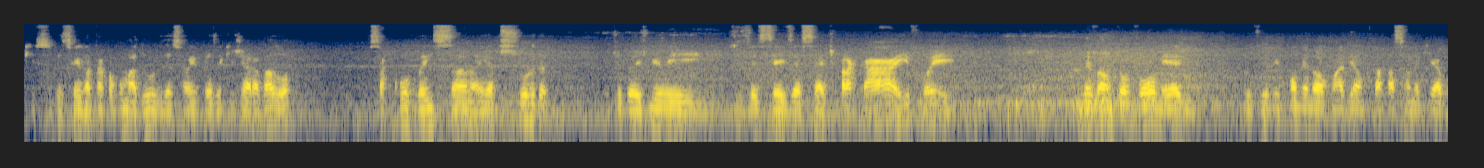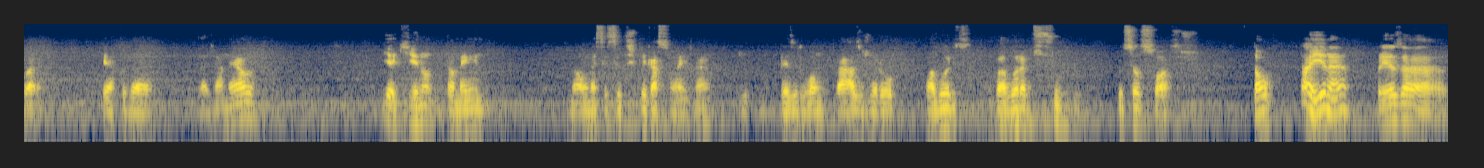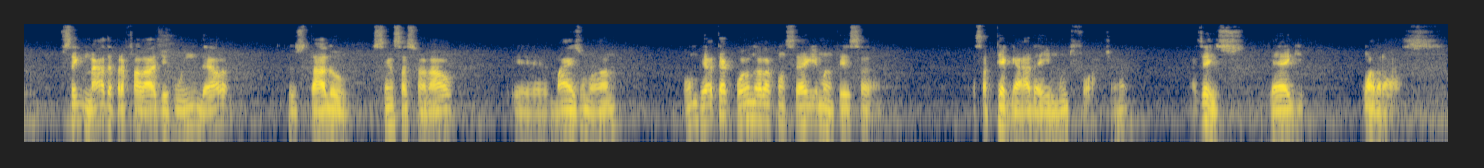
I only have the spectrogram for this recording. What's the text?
Que se você ainda está com alguma dúvida, essa é uma empresa que gera valor. Essa curva insana aí, absurda, de 2016, 17 para cá, aí foi. levantou voo mesmo. Inclusive combinou com o avião que está passando aqui agora, perto da, da janela. E aqui não, também não necessita explicações, né? empresa de longo prazo gerou valores, valor absurdo para os seus sócios. Então, tá aí, né? empresa sem nada para falar de ruim dela. Resultado sensacional, é, mais um ano. Vamos ver até quando ela consegue manter essa, essa pegada aí muito forte. Né? Mas é isso. VEG, um abraço.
